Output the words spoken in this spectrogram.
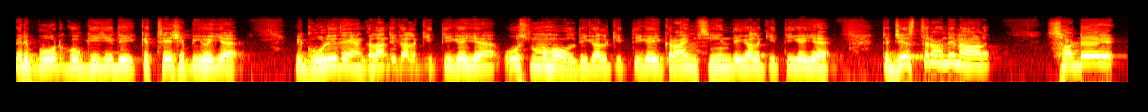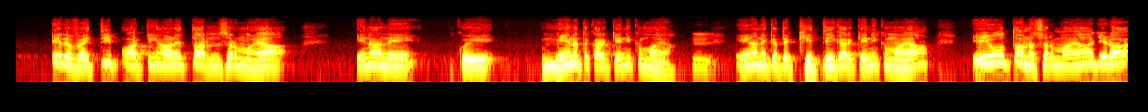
ਰਿਪੋਰਟ ਗੋਗੀ ਜੀ ਦੀ ਕਿੱਥੇ ਛਪੀ ਹੋਈ ਹੈ, ਵੀ ਗੋਲੀ ਦੇ ਐਂਗਲਾਂ ਦੀ ਗੱਲ ਕੀਤੀ ਗਈ ਹੈ, ਉਸ ਮਾਹੌਲ ਦੀ ਗੱਲ ਕੀਤੀ ਗਈ ਕ੍ਰਾਈਮ ਸੀਨ ਦੀ ਗੱਲ ਕੀਤੀ ਗਈ ਹੈ, ਤੇ ਜਿਸ ਤਰ੍ਹਾਂ ਦੇ ਨਾਲ ਸਾਡੇ ਇਹ ਰਵਾਇਤੀ ਪਾਰਟੀਆਂ ਵਾਲੇ ਧਰਨ ਸਰਮਾਇਆ, ਇਹਨਾਂ ਨੇ ਕੋਈ ਮਿਹਨਤ ਕਰਕੇ ਨਹੀਂ ਕਮਾਇਆ। ਇਹਨਾਂ ਨੇ ਕਿਤੇ ਖੇਤੀ ਕਰਕੇ ਨਹੀਂ ਕਮਾਇਆ। ਇਹ ਉਹ ਧਨ ਸਰਮਾਇਆ ਜਿਹੜਾ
